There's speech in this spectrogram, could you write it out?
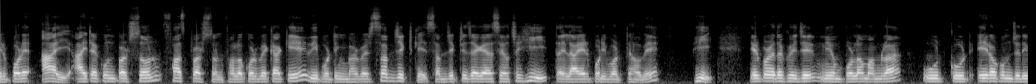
এরপরে আই, আইটা কোন পার্সন ফার্স্ট পার্সন ফলো করবে কাকে? রিপোর্টিং ভার্বের সাবজেক্টকে সাবজেক্টের জায়গায় আছে হচ্ছে হি তাইলে আয়ের পরিবর্তে হবে হি এরপরে দেখো এই যে নিয়ম পড়লাম আমরা উড কুড এরকম যদি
